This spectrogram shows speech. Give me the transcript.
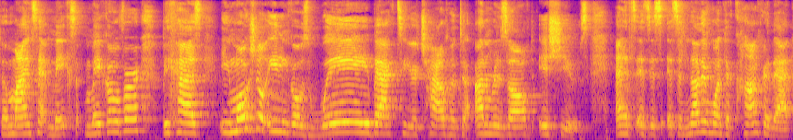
the Mindset Makes Makeover, because emotional eating goes way back to your childhood to unresolved issues. And it's, it's, it's another one to conquer that.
